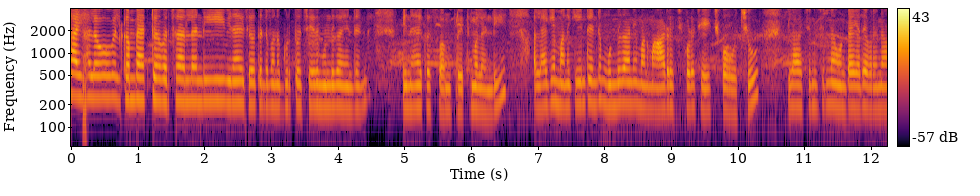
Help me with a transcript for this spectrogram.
Hi hello welcome back to our channel అండి. వినాయక చవితి అంటే మనకు గుర్తొచ్చేది ముందుగా ఏంటంటే వినాయక స్వామి ప్రతిమలండి. అలాగే మనకి ఏంటంటే ముందుగానే మనం ఆర్డర్ ఇచ్చి కూడా చేయించుకోవచ్చు. ఇలా చిన్న చిన్న ఉంటాయి కదా ఎవరైనా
